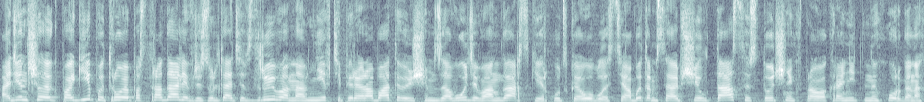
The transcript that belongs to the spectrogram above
Один человек погиб и трое пострадали в результате взрыва на нефтеперерабатывающем заводе в Ангарске Иркутской области. Об этом сообщил ТАСС, источник в правоохранительных органах.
